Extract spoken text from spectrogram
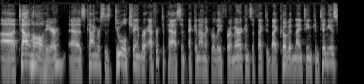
Uh, town hall here as Congress's dual chamber effort to pass an economic relief for Americans affected by COVID 19 continues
